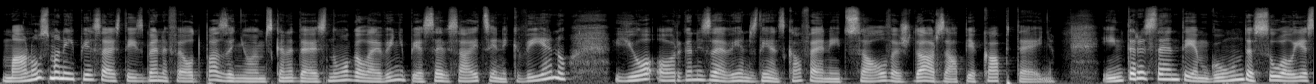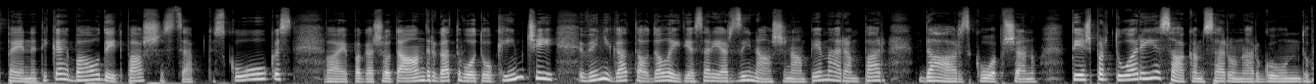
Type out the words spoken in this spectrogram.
Man uzmanību piesaistīs Benefeldu paziņojums, ka nedēļas nogalē viņa pie sevis aicina ikvienu, jo organizē vienas dienas kafēnīcu salvežu dārzā pie kapteiņa. Interesantiem Gunda sola iespēja ne tikai baudīt pašas ceptas kūkas vai pagaršot Andra gatavoto kimči, viņi gatavi dalīties arī ar zināšanām, piemēram, par dārza kopšanu. Tieši par to arī iesākam sarunu ar Gundu.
